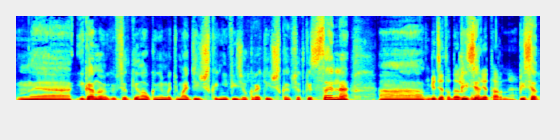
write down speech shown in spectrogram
э, экономика все-таки наука не математическая, не физиократическая, все-таки социальная. А, Где-то даже 50 гуманитарная. 50,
